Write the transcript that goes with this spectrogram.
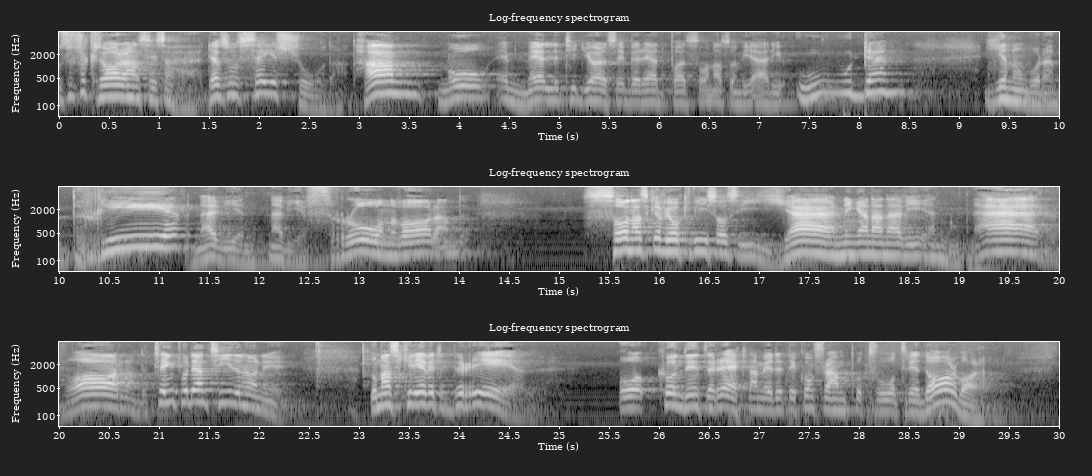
Och så förklarar han sig så här. Den som säger sådant, han må emellertid göra sig beredd på att sådana som vi är i orden, genom våra brev, när vi är, när vi är frånvarande, sådana ska vi också visa oss i gärningarna när vi är närvarande. Tänk på den tiden, hörni, då man skrev ett brev och kunde inte räkna med det. Det kom fram på två, tre dagar bara.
